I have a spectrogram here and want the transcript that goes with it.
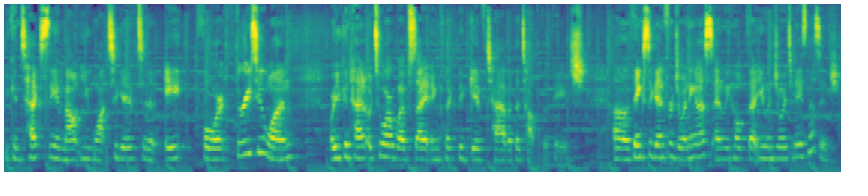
you can text the amount you want to give to 84321, or you can head to our website and click the Give tab at the top of the page. Uh, thanks again for joining us, and we hope that you enjoy today's message.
